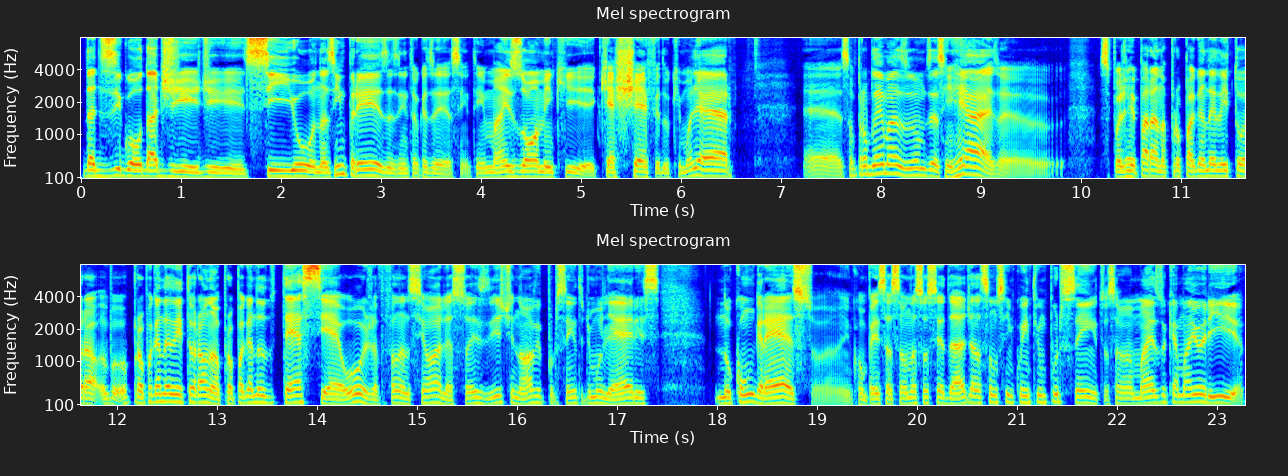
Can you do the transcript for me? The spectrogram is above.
da desigualdade de, de CEO nas empresas, então quer dizer, assim, tem mais homem que, que é chefe do que mulher. É, são problemas, vamos dizer assim, reais. É, você pode reparar na propaganda eleitoral. Propaganda eleitoral não, propaganda do TSE hoje, ela tá falando assim: olha, só existe 9% de mulheres no Congresso. Em compensação, na sociedade, elas são 51%, são mais do que a maioria.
